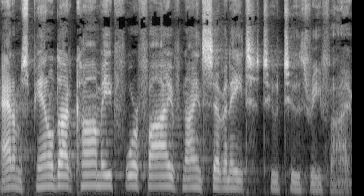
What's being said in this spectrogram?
AdamsPiano.com 845 978 2235.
